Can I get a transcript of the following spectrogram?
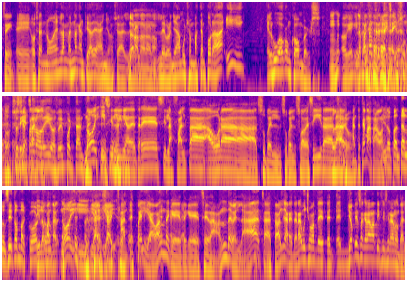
Sí. Eh, o sea, no es la misma cantidad de años. O sea, No, no, no, no, no. LeBron lleva muchas más temporadas y él jugó con Converse. Ujú. Ok, que Le faltan 36 puntos. Eso Sí, siempre exacto. lo digo, eso es importante. No, y, y sin línea de tres, sin la falta ahora súper súper suavecita. Claro. ¿sabes? Antes te mataban. Y los pantaloncitos más cortos. Y los pantalones. No, y, y- y- y- y- Exacto. antes peleaban de que, de que se daban de verdad. O sea, estaba el garete. Era mucho más. de- de- de- yo pienso que era más difícil anotar.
